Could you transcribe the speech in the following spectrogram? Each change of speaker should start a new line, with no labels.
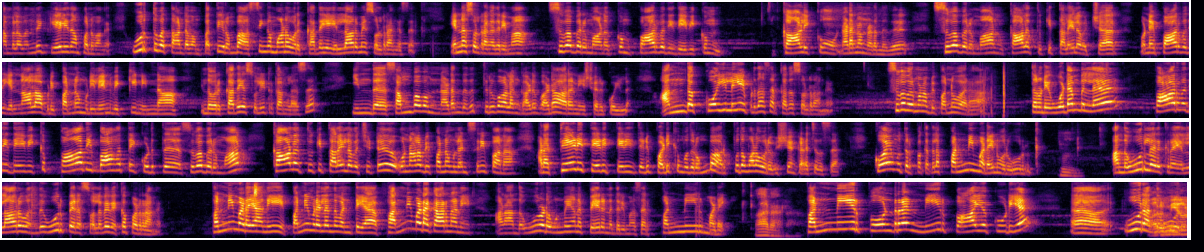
நம்மள வந்து கேலி தான் பண்ணுவாங்க. ஊர்த்துவ தாண்டவம் பத்தி ரொம்ப அசிங்கமான ஒரு கதையை எல்லாருமே சொல்றாங்க சார் என்ன சொல்றாங்க தெரியுமா? சிவபெருமானுக்கும் பார்வதி தேவிக்கும் காளிக்கும் நடனம் நடந்தது. சிவபெருமான் காலை தூக்கி தலையில வச்சார். உன்னை பார்வதி என்னால அப்படி பண்ண முடியலன்னு வெக்கி நின்னா. இந்த ஒரு கதையை சொல்லிட்டு இருக்காங்களா சார் இந்த சம்பவம் நடந்தது திருவாலங்காடு வட ஆரணேஸ்வரர் கோயிலில். அந்த கோயிலையே இப்படிதான் சார் கதை சொல்றாங்க. சிவபெருமான் அப்படி பண்ணுவாரா? தன்னுடைய உடம்புல பார்வதி தேவிக்கு பாதி பாகத்தை கொடுத்த சிவபெருமான் காலை தூக்கி தலையில வச்சுட்டு உன்னால அப்படி பண்ண முடியலன்னு சிரிப்பானா? ஆனா தேடி தேடி தேடி தேடி படிக்கும்போது ரொம்ப அற்புதமான ஒரு விஷயம் கிடைச்சது சார் கோயம்புத்தூர் பக்கத்துல பன்னிமடைன்னு ஒரு ஊர் இருக்கு. அந்த ஊர்ல இருக்கிற எல்லாரும் வந்து ஊர் பேரை சொல்லவே வெக்கப்படுறாங்க. பன்னிமடையா நீ? பன்னிமடையில இருந்து வந்துட்டியா? பன்னிமடை காரணா நீ? ஆனா அந்த ஊரோட உண்மையான பேர் என்ன தெரியுமா சார் பன்னீர் மடை பன்னீர் போன்ற நீர் பாயக்கூடிய ஊர் அந்த ஊர்.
